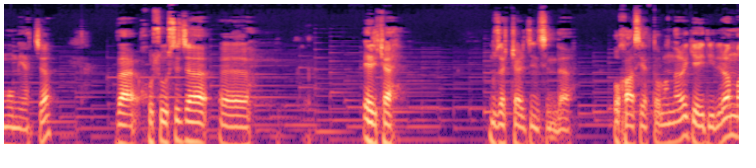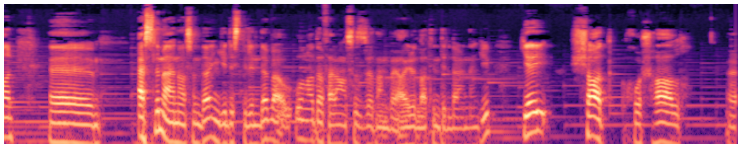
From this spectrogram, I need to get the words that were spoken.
ümumiyyətcə və xüsusicə e, erkək müzəkkər cinsində o xasiyyətdə olanlara gey deyilir, amma e, əsli mənasında ingilis dilində və ona da fransızcadan və ayrı latin dillərindən gəlib, gey şad, xoşhal, e,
